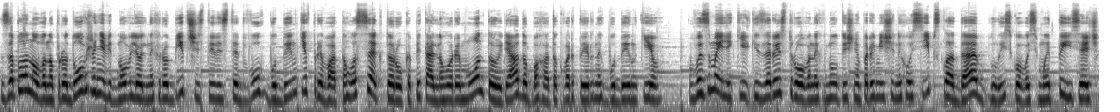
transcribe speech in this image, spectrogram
Заплановано продовження відновлювальних робіт 62 будинків приватного сектору, капітального ремонту ряду багатоквартирних будинків. В Ізмаїлі кількість зареєстрованих внутрішньо переміщених осіб складає близько 8 тисяч.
